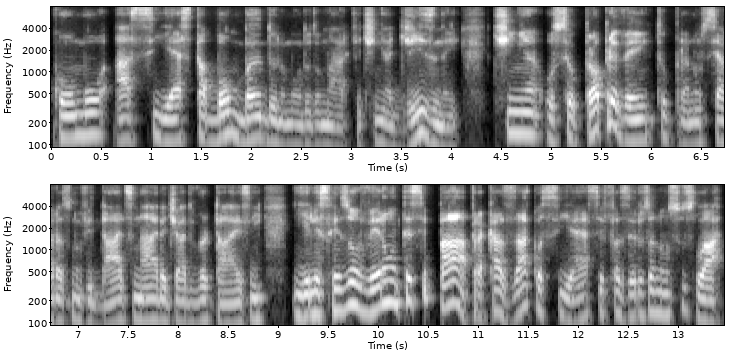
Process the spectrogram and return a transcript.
como a CES está bombando no mundo do marketing. A Disney tinha o seu próprio evento para anunciar as novidades na área de advertising e eles resolveram antecipar para casar com a CES e fazer os anúncios lá.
